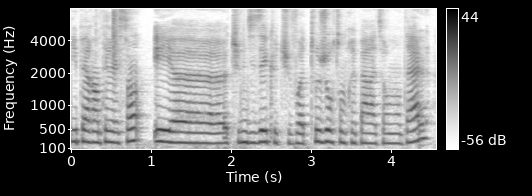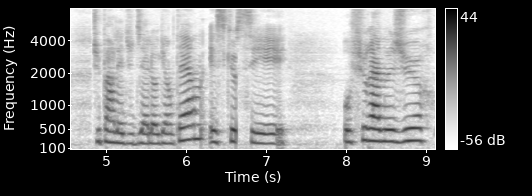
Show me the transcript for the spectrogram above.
hyper intéressant. Et euh, tu me disais que tu vois toujours ton préparateur mental. Tu parlais du dialogue interne. Est-ce que c'est au fur et à mesure,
